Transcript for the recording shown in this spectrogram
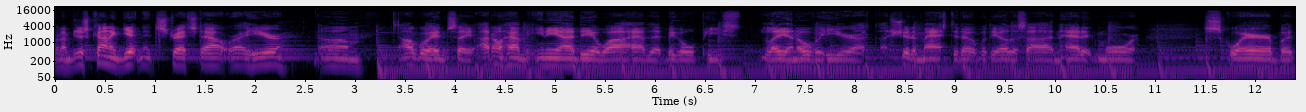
but I'm just kind of getting it stretched out right here. Um, I'll go ahead and say I don't have any idea why I have that big old piece laying over here. I, I should have matched it up with the other side and had it more square, but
